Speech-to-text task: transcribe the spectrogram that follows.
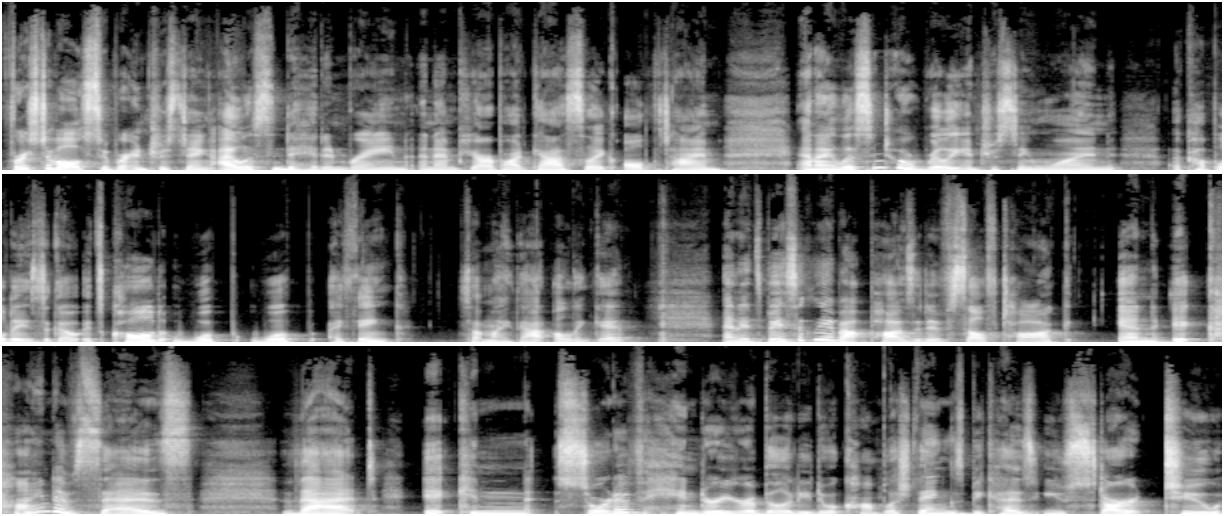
First of all, super interesting. I listen to Hidden Brain, an NPR podcast, like all the time, and I listened to a really interesting one a couple days ago. It's called Whoop Whoop, I think, something like that. I'll link it, and it's basically about positive self talk, and it kind of says that it can sort of hinder your ability to accomplish things because you start to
